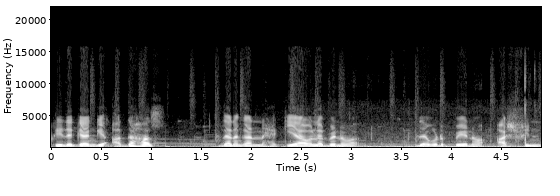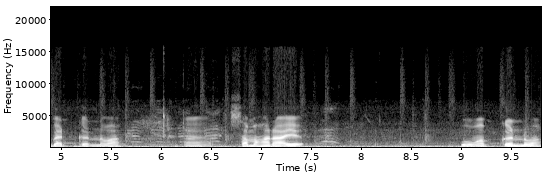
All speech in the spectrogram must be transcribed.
ක්‍රීඩකයන්ගේ අදහස් දැනගන්න හැකියාව ලැබෙනවා. දැකොට පේනවා අශ්වින් බැට් කරනවා. සමහරය පෝමප් කරනවා.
